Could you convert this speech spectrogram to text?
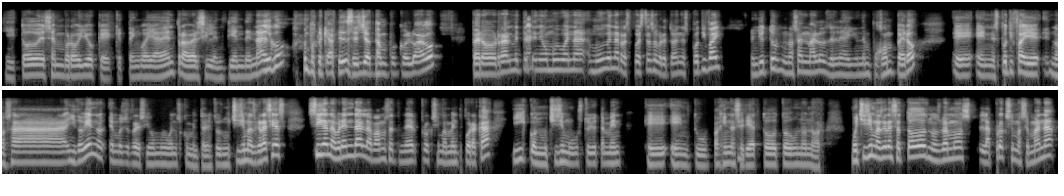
y todo ese embrollo que, que tengo ahí adentro, a ver si le entienden algo, porque a veces yo tampoco lo hago, pero realmente he tenido muy buena, muy buena respuesta, sobre todo en Spotify. En YouTube no sean malos, denle ahí un empujón, pero eh, en Spotify eh, nos ha ido bien, hemos recibido muy buenos comentarios. Entonces, muchísimas gracias. Sigan a Brenda, la vamos a tener próximamente por acá y con muchísimo gusto yo también eh, en tu página sería todo, todo un honor. Muchísimas gracias a todos, nos vemos la próxima semana.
